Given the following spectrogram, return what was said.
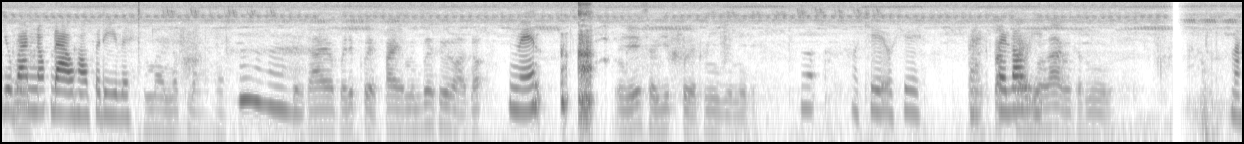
อยู่บ้านนอกดาวน์เฮาพอดีเลยมันนักบาครับอืมเสียดายเอาไปได้เปิดไฟมันเบื่อซื้อหลอดเนาะแม่นนี่เสายิดเปิดมีอยู่นี่ดิโอเคโอเค ไปปไปลั๊กเล่าไฟอีกข้างล่างจะมีมา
